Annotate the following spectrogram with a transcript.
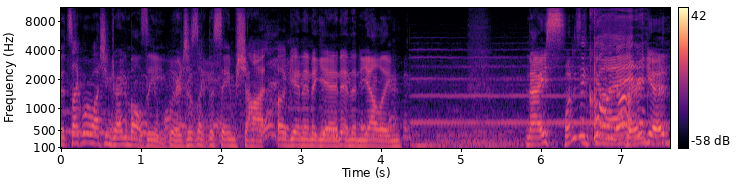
It's like we're watching Dragon Ball Z, where it's just like the same shot again and again, and then yelling. Nice. What is he calling Good. Very good.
